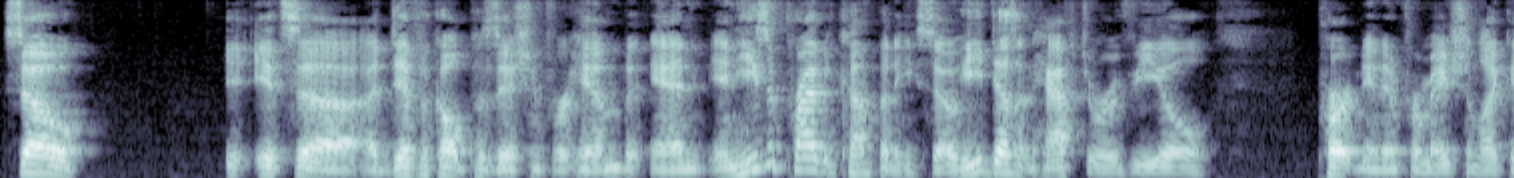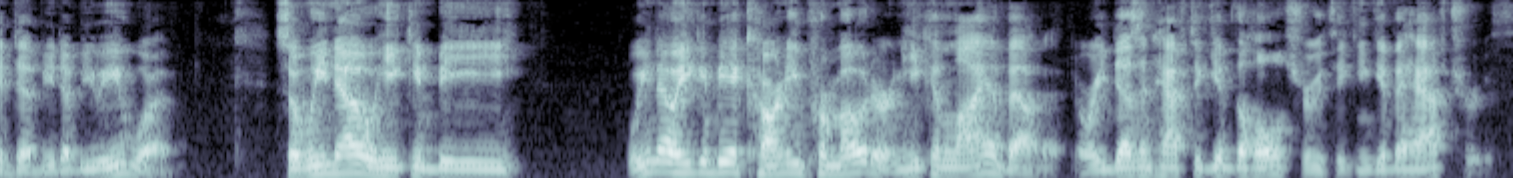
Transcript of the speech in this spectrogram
So it's a, a, difficult position for him, but and and he's a private company, so he doesn't have to reveal pertinent information like a WWE would. So we know he can be we know he can be a carny promoter and he can lie about it, or he doesn't have to give the whole truth. He can give a half truth.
